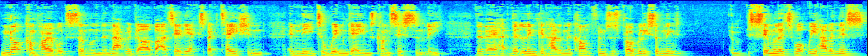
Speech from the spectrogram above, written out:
not comparable to Sunderland in that regard, but I'd say the expectation and need to win games consistently that they that Lincoln had in the conference was probably something similar to what we have in this,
